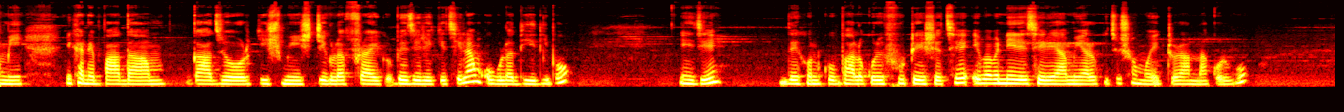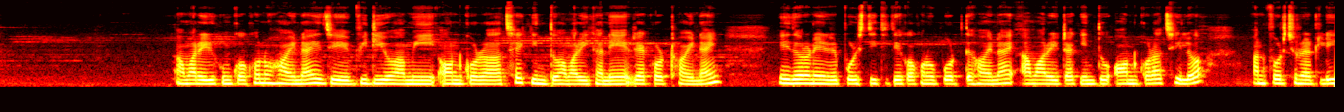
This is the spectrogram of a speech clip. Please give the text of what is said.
আমি এখানে বাদাম, গাজর, কিশমিশ যেগুলো ফ্রাই ভেজে রেখেছিলাম ওগুলো দিয়ে দিব। এই যে দেখুন খুব ভালো করে ফুটে এসেছে। এভাবে নেড়ে ছেড়ে আমি আরও কিছু সময় একটু রান্না করব। আমার এরকম কখনো হয় নাই যে ভিডিও আমি অন করা আছে কিন্তু আমার এখানে রেকর্ড হয় নাই। এই ধরনের পরিস্থিতিতে কখনো পড়তে হয় নাই। আমার এটা কিন্তু অন করা ছিল। আনফর্চুনেটলি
